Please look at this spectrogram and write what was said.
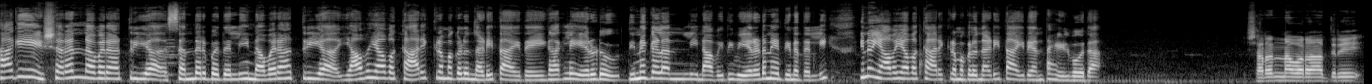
ಹಾಗೆಯೇ ಶರನ್ ನವರಾತ್ರಿಯ ಸಂದರ್ಭದಲ್ಲಿ ನವರಾತ್ರಿಯ ಯಾವ ಯಾವ ಕಾರ್ಯಕ್ರಮಗಳು ನಡೀತಾ ಇದೆ? ಈಗಾಗಲೇ ಎರಡು ದಿನಗಳಲ್ಲಿ ನಾವಿದ್ದೀವಿ. ಎರಡನೇ ದಿನದಲ್ಲಿ ಇನ್ನು ಯಾವ ಯಾವ ಕಾರ್ಯಕ್ರಮಗಳು ನಡೀತಾ ಇದೆ ಅಂತ ಹೇಳ್ಬೋದಾ? ಶರನ್ನವರಾತ್ರಿ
